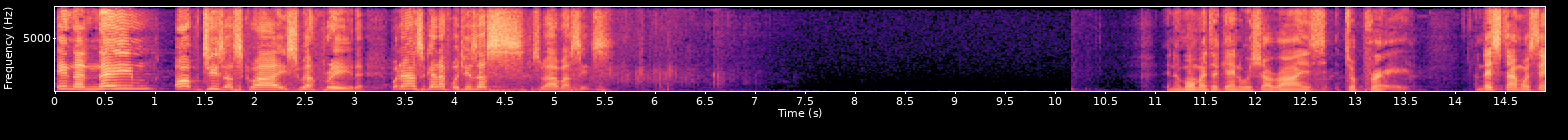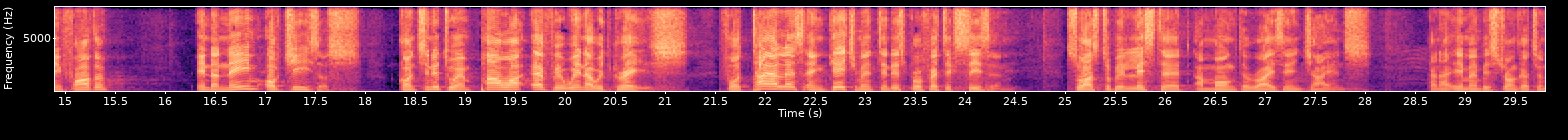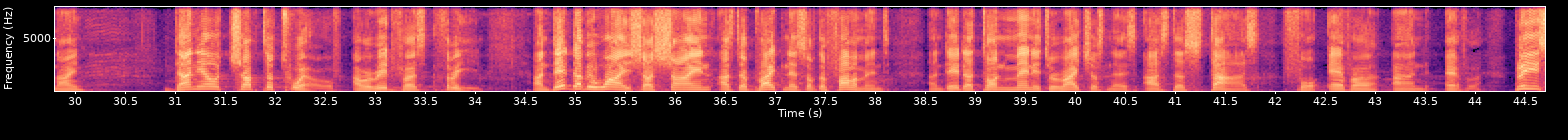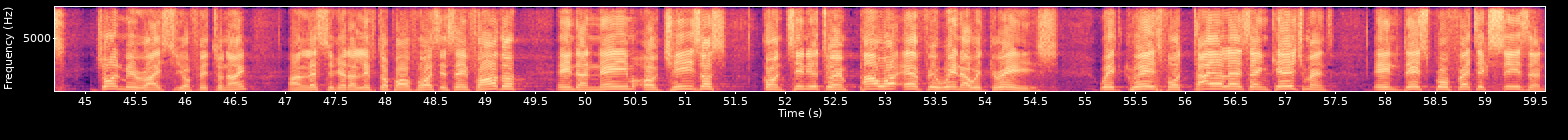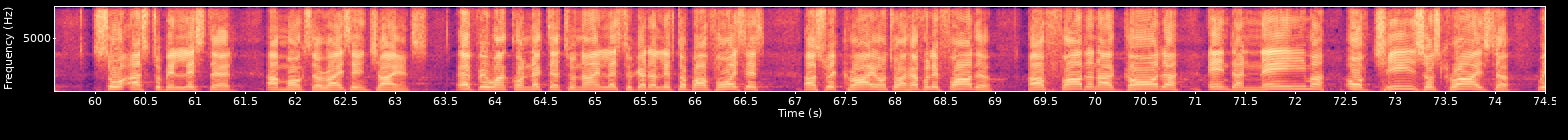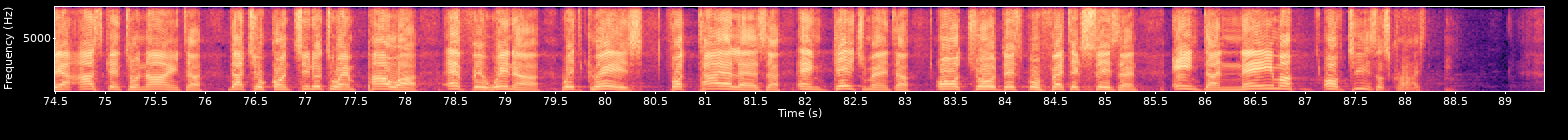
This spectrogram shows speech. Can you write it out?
In the name of Jesus Christ, we have prayed. Put our hands together for Jesus as we have our seats. In a moment again, we shall rise to pray. And this time we're saying, Father, in the name of Jesus, continue to empower every winner with grace for tireless engagement in this prophetic season so as to be listed among the rising giants. Can I amen be stronger tonight? Daniel chapter 12, I will read verse 3. And they that be wise shall shine as the brightness of the firmament, and they that turn many to righteousness as the stars forever and ever. Please join me rise to your feet tonight, and let's together lift up our voices, saying, Father, in the name of Jesus, continue to empower every winner with grace, with grace for tireless engagement in this prophetic season so as to be listed amongst the rising giants. Everyone connected tonight, let's together lift up our voices as we cry unto our Heavenly Father, our Father and our God, uh, in the name of Jesus Christ. uh, We are asking tonight uh, that you continue to empower every winner with grace for tireless engagement all through this prophetic season. In the name of Jesus Christ.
